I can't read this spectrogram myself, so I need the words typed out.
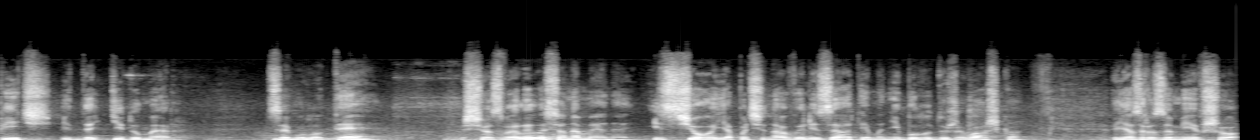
Піч і Дідумер. Це було те, що звалилося на мене, і з чого я починав вилізати, мені було дуже важко. Я зрозумів, що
